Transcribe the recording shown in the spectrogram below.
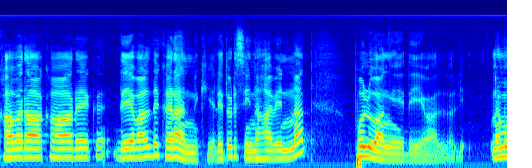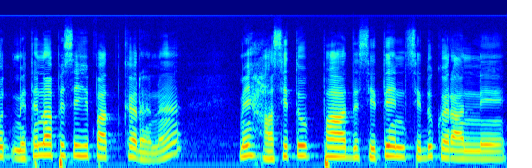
කවර ආකාරයක දේවල්ද කරන්න කියලා. ඒතර සිනහ වෙන්නත් පුළුවන් ඒ දේවල් වලින්. නමුත් මෙතන අපි සිහිපත් කරන මේ හසිතුප්පාද සිතෙන් සිදු කරන්නේ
